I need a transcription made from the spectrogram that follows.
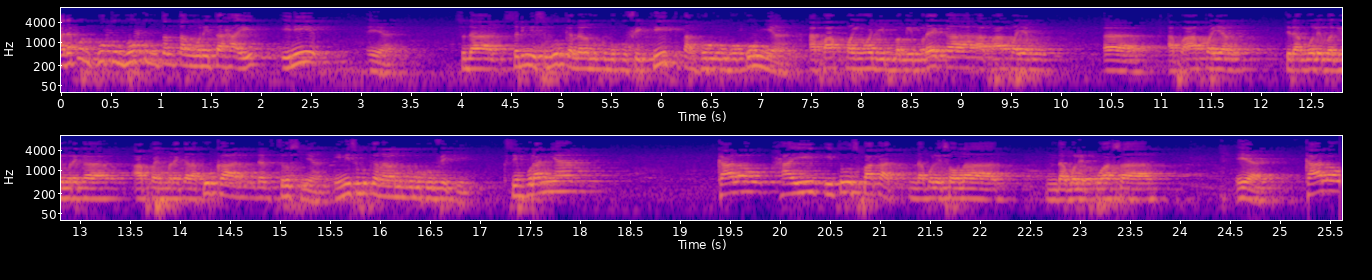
Adapun hukum-hukum tentang wanita haid ini ya sudah sering disebutkan dalam buku-buku fikih tentang hukum-hukumnya, apa-apa yang wajib bagi mereka, apa-apa yang uh, apa-apa yang tidak boleh bagi mereka, apa yang mereka lakukan dan seterusnya. Ini disebutkan dalam buku-buku fikih. Kesimpulannya kalau haid itu sepakat, tidak boleh sholat, tidak boleh puasa. Iya. Kalau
